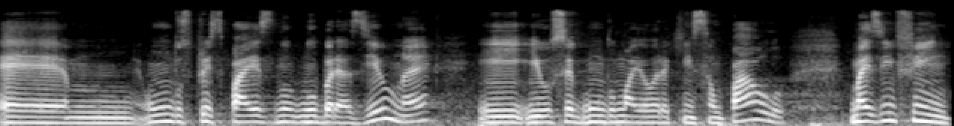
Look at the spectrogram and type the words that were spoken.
é, um dos principais no, no Brasil, né? E, e, o segundo maior aqui em São Paulo. Mas, enfim,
